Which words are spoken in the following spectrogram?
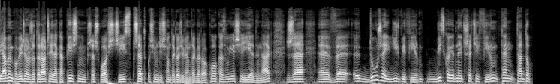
Ja bym powiedział, że to raczej taka pieśń przeszłości sprzed 89 roku. Okazuje się jednak, że e, w dużej liczbie firm, blisko jednej trzeciej firm, ten, ta do,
